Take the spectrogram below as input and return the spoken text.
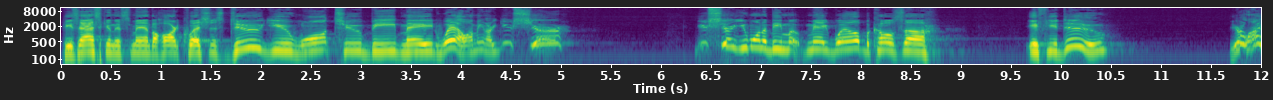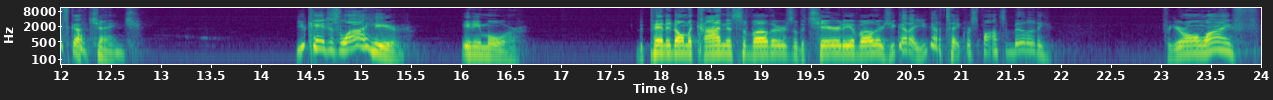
He's asking this man the hard questions Do you want to be made well? I mean, are you sure? You sure you want to be made well? Because uh, if you do, your life's got to change. You can't just lie here anymore. Dependent on the kindness of others or the charity of others, you gotta, you got to take responsibility for your own life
